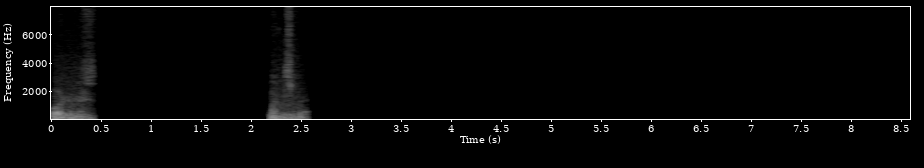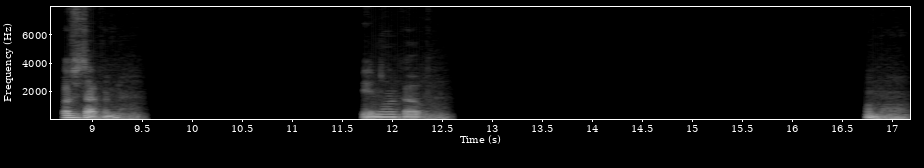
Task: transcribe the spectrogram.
Quarters. Much better. What just happened? Game lock up. Come on.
